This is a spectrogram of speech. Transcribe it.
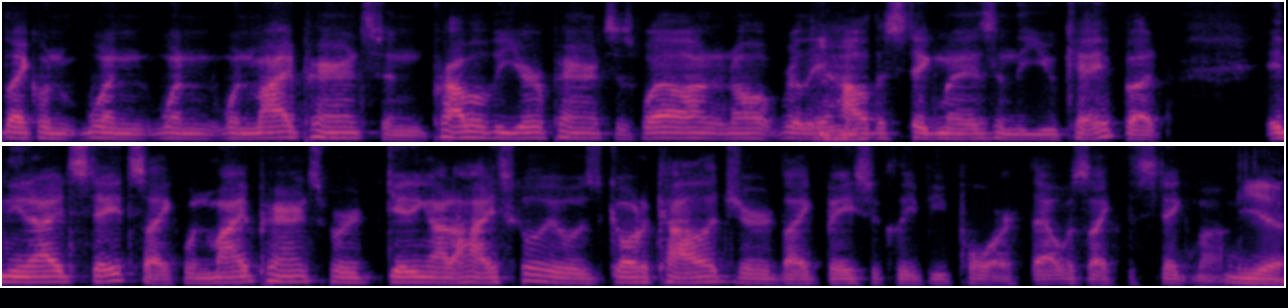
like when when when when my parents and probably your parents as well. I don't know really mm-hmm. how the stigma is in the UK, but in the United States, like when my parents were getting out of high school, it was go to college or like basically be poor. That was like the stigma. Yeah.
